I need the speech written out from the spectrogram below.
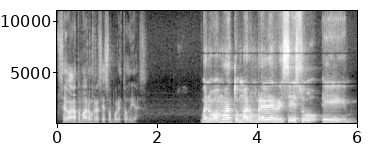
se van a tomar un receso por estos días. Bueno, vamos a tomar un breve receso eh,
